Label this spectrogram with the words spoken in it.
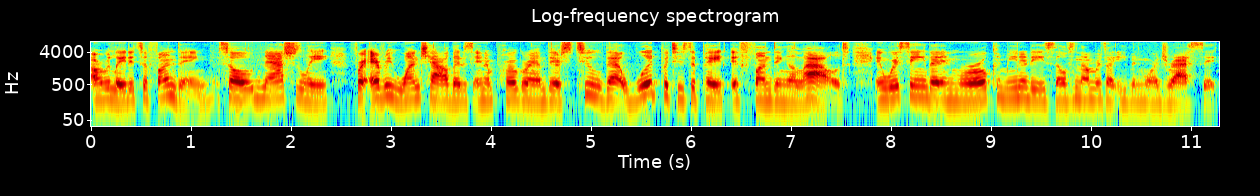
are related to funding. So nationally for every one child that is in a program there's two that would participate if funding allowed. And we're seeing that in rural communities those numbers are even more drastic.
